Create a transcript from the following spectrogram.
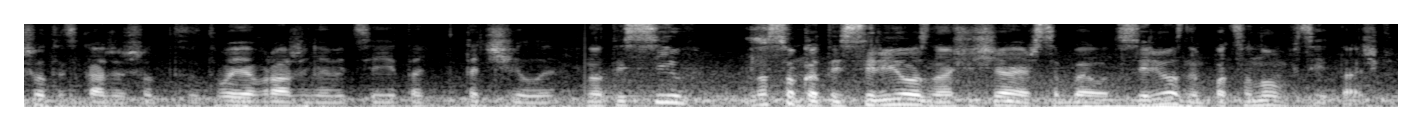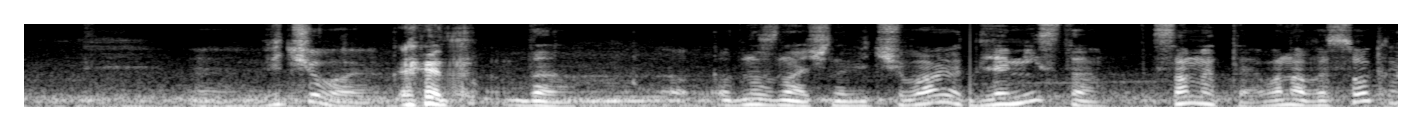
що ти скажеш? От твоє враження від цієї та- тачіли? Ну ти сів, наскільки ти серйозно ощущаєш себе от серйозним пацаном в цій тачці? Е, Відчуваю. да. Однозначно відчуваю. Для міста саме те. Вона висока,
